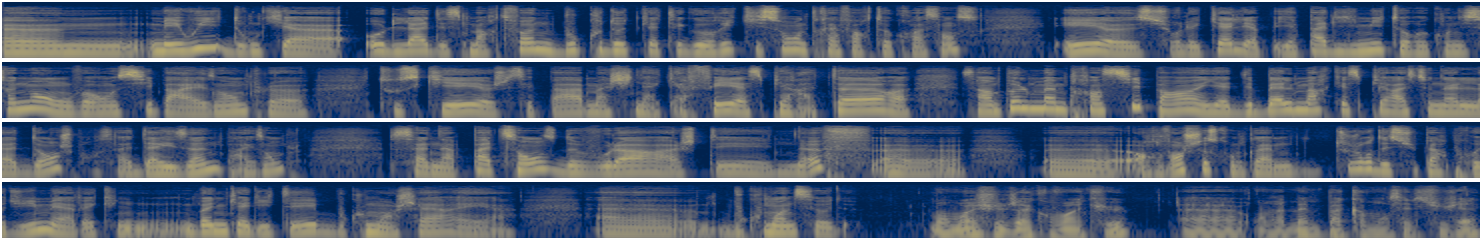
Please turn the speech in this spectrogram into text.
Mais oui, donc il y a, au-delà des smartphones, beaucoup d'autres catégories qui sont en très forte croissance et euh, sur lesquelles il n'y a, pas de limite au reconditionnement. On voit aussi, par exemple, euh, tout ce qui est, je sais pas, machine à café, aspirateur. C'est un peu le même principe. Hein. Il y a des belles marques aspirationnelles là-dedans. Je pense à Dyson, par exemple. Ça n'a pas de sens de vouloir acheter neuf. Euh, euh, en revanche, ce seront quand même toujours des super produits, mais avec une bonne qualité, beaucoup moins cher et euh, euh, beaucoup moins de CO2. Bon, moi, je suis déjà convaincu. Euh, on n'a même pas commencé le sujet.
